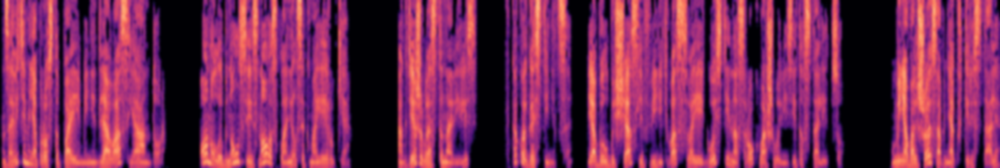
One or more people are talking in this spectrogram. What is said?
Зовите меня просто по имени, для вас я Андор». Он улыбнулся и снова склонился к моей руке. «А где же вы остановились? В какой гостинице? Я был бы счастлив видеть вас своей гостьей на срок вашего визита в столицу». У меня большой особняк в Киристале.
